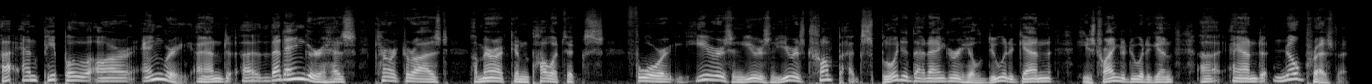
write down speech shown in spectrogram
Uh, and people are angry. And that anger has characterized American politics for years and years and years. Trump exploited that anger. He'll do it again. He's trying to do it again. Uh, and no president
